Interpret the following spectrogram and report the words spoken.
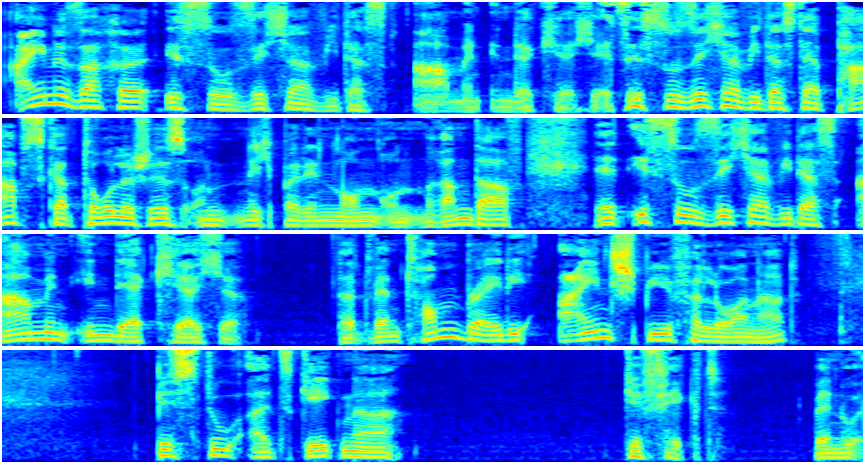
eine Sache ist so sicher wie das Amen in der Kirche. Es ist so sicher, wie dass der Papst katholisch ist und nicht bei den Nonnen unten ran darf. Es ist so sicher wie das Amen in der Kirche. dass wenn Tom Brady ein Spiel verloren hat, bist du als Gegner gefickt, wenn du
